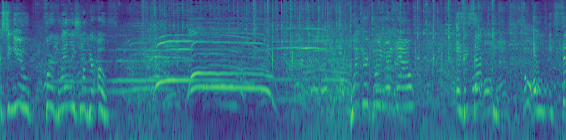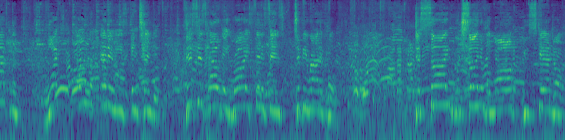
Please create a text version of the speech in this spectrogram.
arresting you for a violation of your oath. What you're doing right now is exactly, exactly what our enemies intended. This is how they rise citizens to be radical. Decide which side of the law you stand on.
